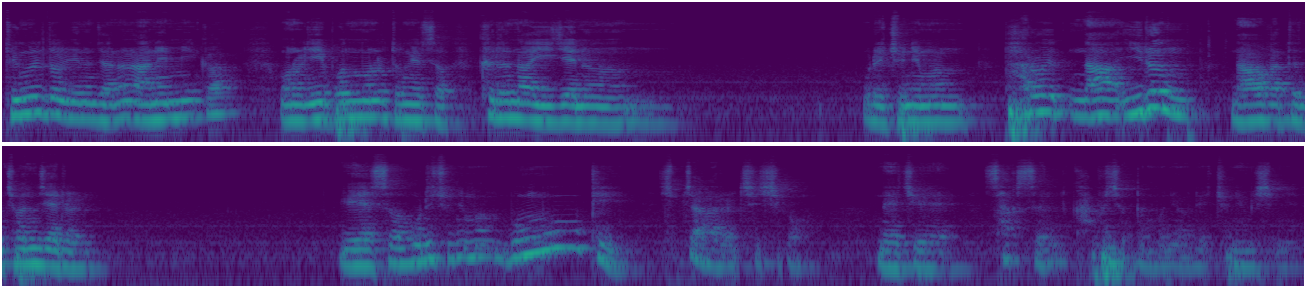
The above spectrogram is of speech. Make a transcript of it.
등을 돌리는 자는 아닙니까? 오늘 이 본문을 통해서 그러나 이제는 우리 주님은 바로 나 이런 나와 같은 존재를 위해서 우리 주님은 묵묵히 십자가를 치시고 내 죄의 삭을 갚으셨던 분이 우리 주님이십니다.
